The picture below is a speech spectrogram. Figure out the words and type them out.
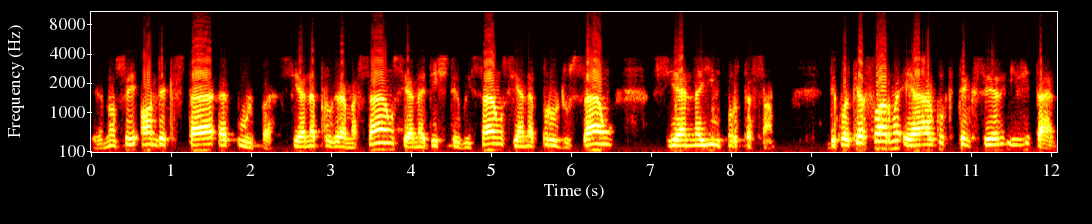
Eu não sei onde é que está a culpa, se é na programação, se é na distribuição, se é na produção, se é na importação. De qualquer forma, é algo que tem que ser evitado.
